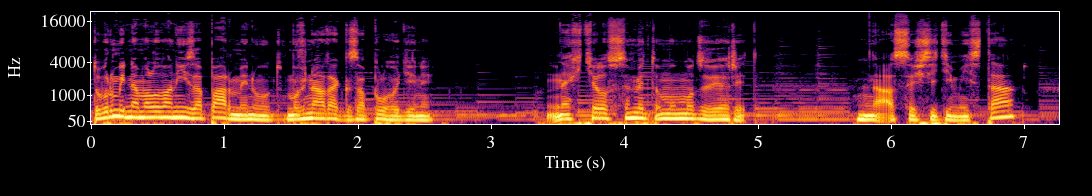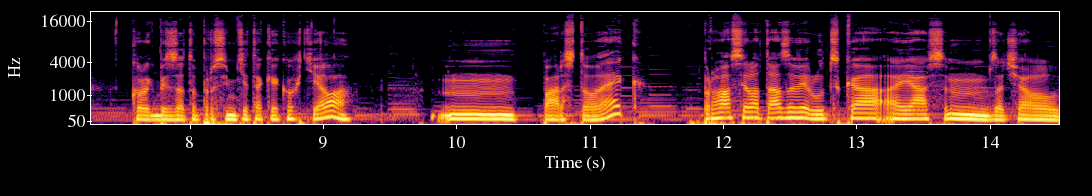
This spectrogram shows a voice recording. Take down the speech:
To budu mít namalovaný za pár minut, možná tak za půl hodiny. Nechtělo se mi tomu moc věřit. No a seš si tím jistá? Kolik bys za to prosím tě tak jako chtěla? Mm, pár stovek? Prohlásila tázevě Lucka a já jsem začal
